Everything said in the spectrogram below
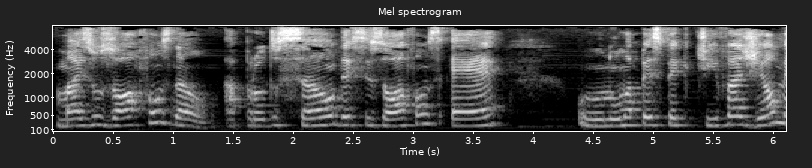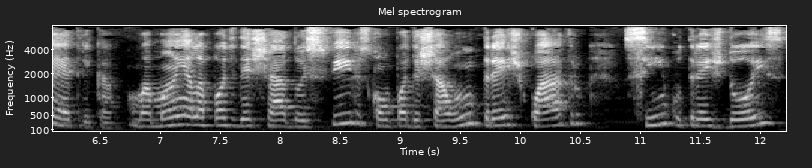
mas os órfãos não. A produção desses órfãos é numa perspectiva geométrica. Uma mãe ela pode deixar dois filhos, como pode deixar um, três, quatro, cinco, três, dois,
